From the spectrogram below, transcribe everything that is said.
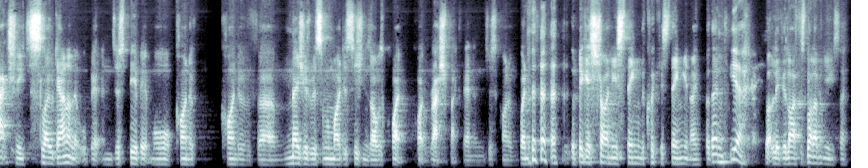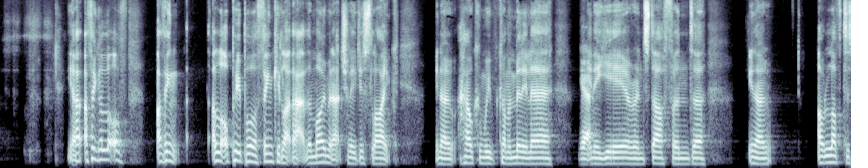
actually to slow down a little bit and just be a bit more kind of kind of um, measured with some of my decisions. I was quite quite rash back then and just kind of went the biggest, shiniest thing, the quickest thing, you know. But then yeah, you've got to live your life as well, haven't you? So yeah. I think a lot of, I think a lot of people are thinking like that at the moment. Actually, just like, you know, how can we become a millionaire yeah, in a year and stuff? And uh, you know, I would love to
